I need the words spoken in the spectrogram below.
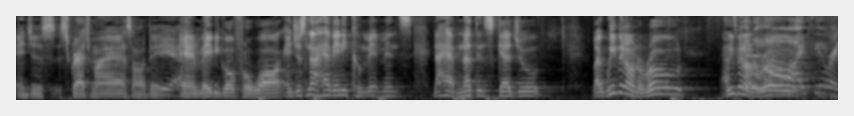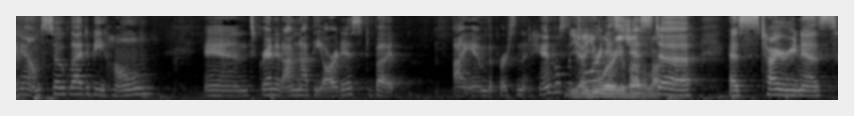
and just scratch my ass all day Yeah. and maybe go for a walk and just not have any commitments, not have nothing scheduled. Like we've been on the road. we've been on the road. How I feel right now. I'm so glad to be home. And granted, I'm not the artist, but I am the person that handles the Yeah, tour. you and worry it's about a just lot. Uh, as tiring as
